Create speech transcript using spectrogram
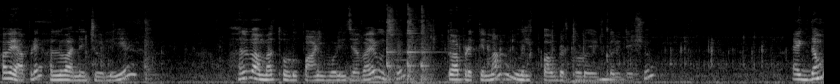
હવે આપણે હલવાને જોઈ લઈએ. હલવામાં થોડું પાણી વળી જવાયું છે તો આપણે તેમાં મિલ્ક પાવડર થોડો એડ કરી દઈશું. એકદમ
